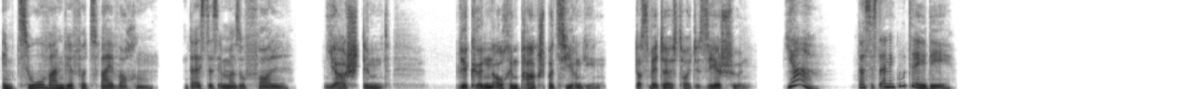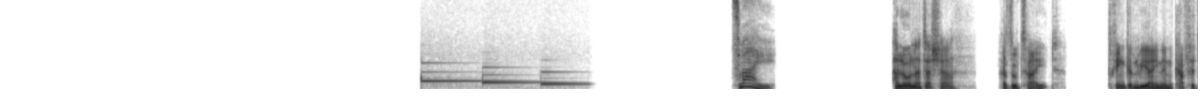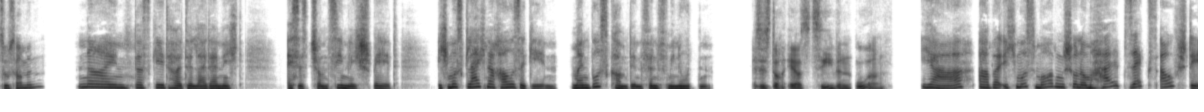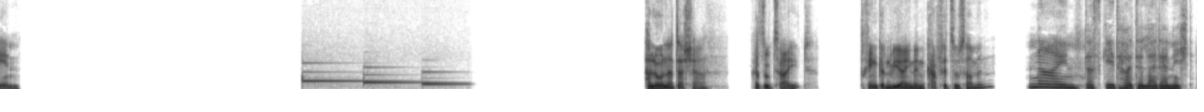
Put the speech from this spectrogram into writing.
Im Zoo waren wir vor zwei Wochen. Da ist es immer so voll. Ja, stimmt. Wir können auch im Park spazieren gehen. Das Wetter ist heute sehr schön. Ja, das ist eine gute Idee. Zwei. Hallo Natascha, hast du Zeit? Trinken wir einen Kaffee zusammen? Nein, das geht heute leider nicht. Es ist schon ziemlich spät. Ich muss gleich nach Hause gehen. Mein Bus kommt in fünf Minuten. Es ist doch erst sieben Uhr. Ja, aber ich muss morgen schon um halb sechs aufstehen. Hallo Natascha, hast du Zeit? Trinken wir einen Kaffee zusammen? Nein, das geht heute leider nicht.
